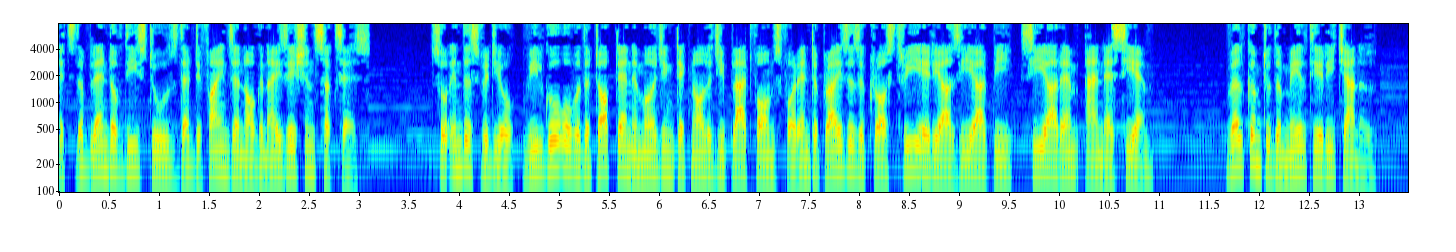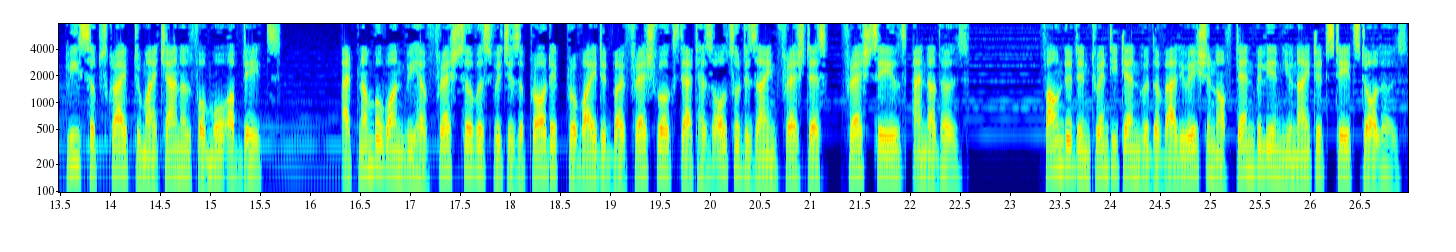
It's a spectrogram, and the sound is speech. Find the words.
it's the blend of these tools that defines an organization's success. So in this video, we'll go over the top 10 emerging technology platforms for enterprises across three areas ERP, CRM, and SCM. Welcome to the Mail Theory channel. Please subscribe to my channel for more updates. At number 1 we have Freshservice which is a product provided by Freshworks that has also designed Freshdesk, Freshsales, and others. Founded in 2010 with a valuation of 10 billion United States dollars.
